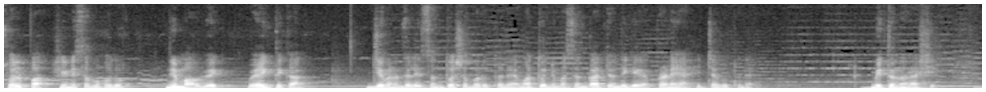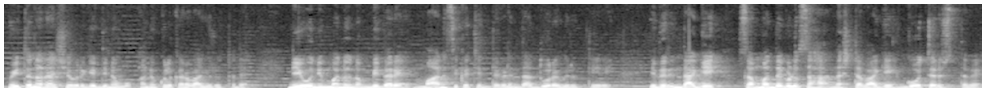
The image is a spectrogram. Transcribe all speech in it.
ಸ್ವಲ್ಪ ಕ್ಷೀಣಿಸಬಹುದು. ನಿಮ್ಮ ವೈಯಕ್ತಿಕ ಜೀವನದಲ್ಲಿ ಸಂತೋಷ ಬರುತ್ತದೆ ಮತ್ತು ನಿಮ್ಮ ಸಂಗಾತಿಯೊಂದಿಗೆ ಪ್ರಣಯ ಹೆಚ್ಚಾಗುತ್ತದೆ. ಮಿಥುನ ರಾಶಿ. ಮಿಥುನ ರಾಶಿಯವರಿಗೆ ದಿನವು ಅನುಕೂಲಕರವಾಗಿರುತ್ತದೆ. ನೀವು ನಿಮ್ಮನ್ನು ನಂಬಿದರೆ ಮಾನಸಿಕ ಚಿಂತೆಗಳಿಂದ ದೂರವಿರುತ್ತೀರಿ. ಇದರಿಂದಾಗಿ ಸಂಬಂಧಗಳು ಸಹ ನಷ್ಟವಾಗಿ ಗೋಚರಿಸುತ್ತವೆ.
